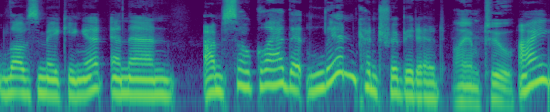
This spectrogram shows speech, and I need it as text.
loves making it. And then I'm so glad that Lynn contributed. I am too. I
